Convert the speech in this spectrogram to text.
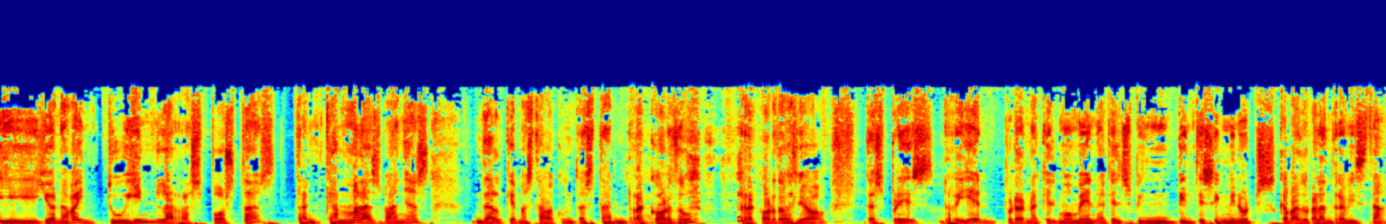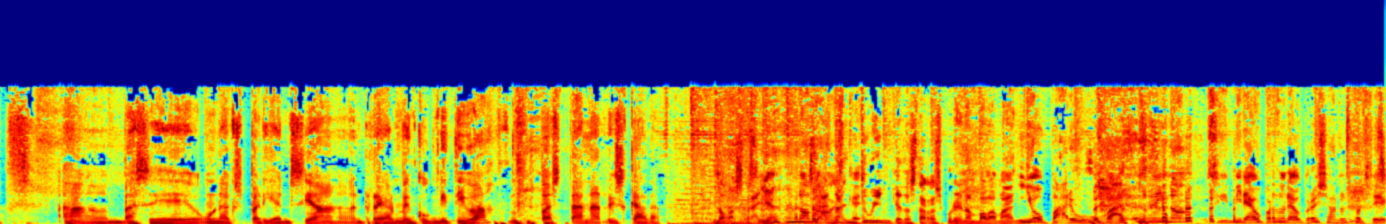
i jo anava intuint les respostes, trencant-me les banyes del que m'estava contestant. Recordo recordo allò després rient, però en aquell moment, aquells 20-25 minuts que va durar l'entrevista, uh, va ser una experiència realment cognitiva bastant arriscada. No m'estranya. No, no, O anar que- intuint que t'està responent en alemany... Jo ho paro, ho paro. És a dir, no, sí, mireu, perdoneu, però això no es pot fer.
